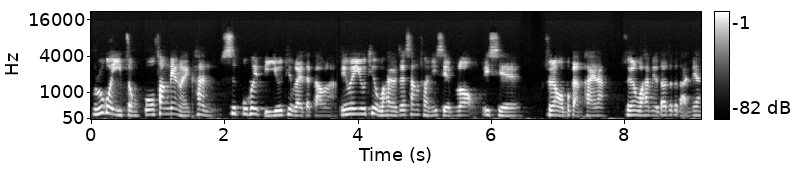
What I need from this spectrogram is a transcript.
如果以总播放量来看，是不会比 YouTube 来得高啦，因为 YouTube 我还有在上传一些 vlog，一些虽然我不敢拍啦，虽然我还没有到这个胆量，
